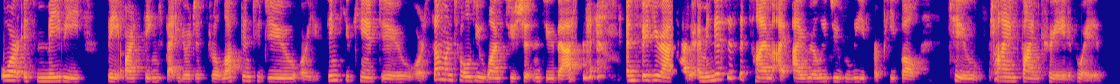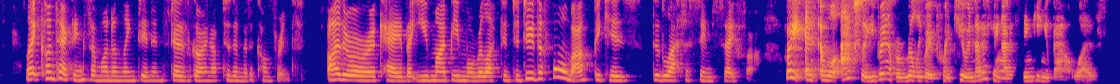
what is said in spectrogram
or if maybe they are things that you're just reluctant to do or you think you can't do or someone told you once you shouldn't do that and figure out how to i mean this is the time I, I really do believe for people to try and find creative ways like contacting someone on LinkedIn instead of going up to them at a conference. Either are okay, but you might be more reluctant to do the former because the latter seems safer. Right. And, and well, actually, you bring up a really great point, too. Another thing I was thinking about was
